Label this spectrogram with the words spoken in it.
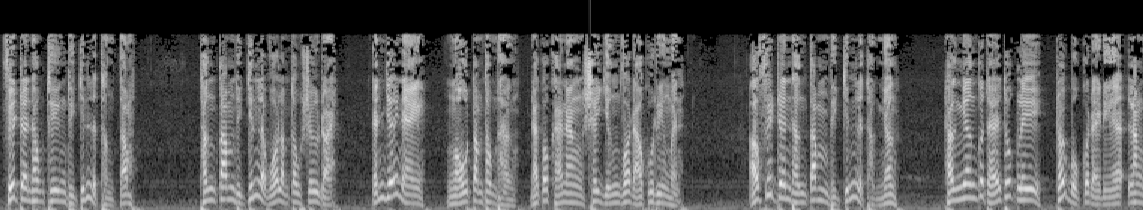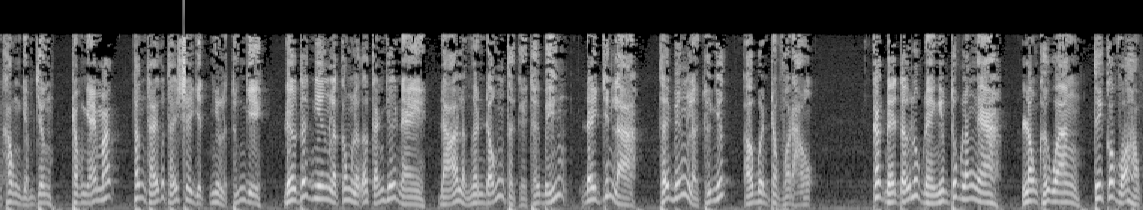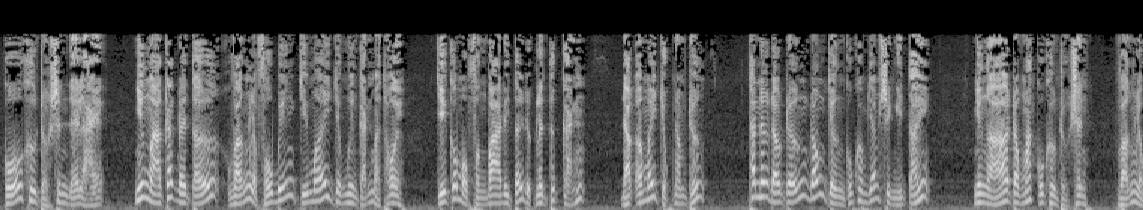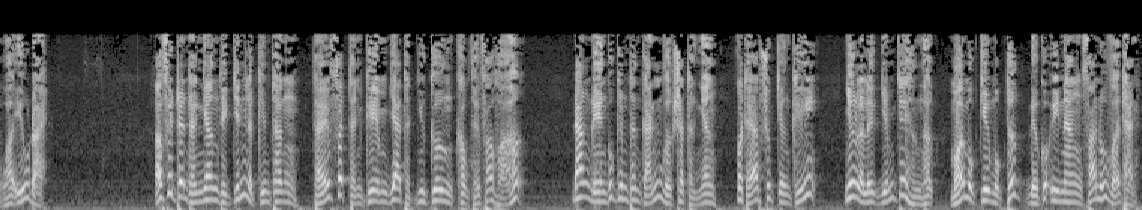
Phía trên thông thiên thì chính là thần tâm. Thần tâm thì chính là võ lâm tông sư rồi. Cảnh giới này, ngộ tâm thông thần, đã có khả năng xây dựng võ đạo của riêng mình. Ở phía trên thần tâm thì chính là thần nhân. Thần nhân có thể thoát ly, trói buộc của đại địa, lăng không dậm chân. Trong nhảy mắt, thân thể có thể xây dịch như là thuấn gì. Đều tất nhiên là công lực ở cảnh giới này đã là ngân đón thời kỳ thế biến. Đây chính là thế biến lần thứ nhất ở bên trong võ đạo. Các đệ tử lúc này nghiêm túc lắng nghe. Long Khởi Quang tuy có võ học của Khư Trực Sinh để lại, nhưng mà các đệ tử vẫn là phổ biến chỉ mới cho nguyên cảnh mà thôi. Chỉ có một phần ba đi tới được linh thức cảnh, đạt ở mấy chục năm trước. Thanh hư đạo trưởng đón chừng cũng không dám suy nghĩ tới. Nhưng ở trong mắt của Khương Trường Sinh vẫn là quá yếu rồi. Ở phía trên thần nhân thì chính là kim thân, thể phách thành kim, da thịt như cương, không thể phá vỡ. Đan điền của kim thân cảnh vượt xa thần nhân, có thể áp suất chân khí, như là liệt diễm cháy hừng hực, mỗi một chiêu một thức đều có uy năng phá núi vỡ thành.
